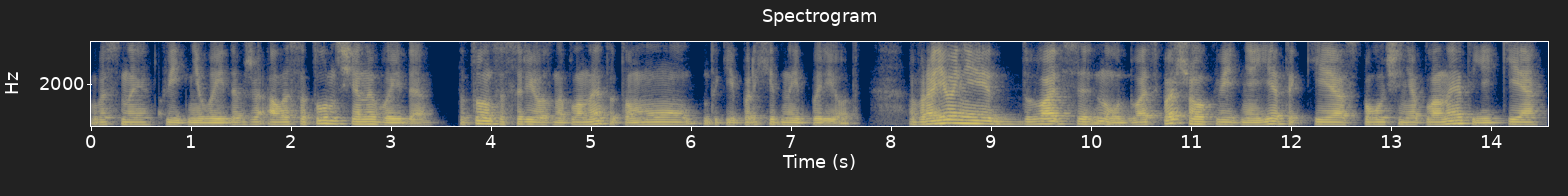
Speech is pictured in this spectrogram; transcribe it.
весни, в квітні вийде вже, але Сатурн ще не вийде. Сатурн це серйозна планета, тому такий перехідний період. В районі 20, ну, 21 квітня є таке сполучення планет, яке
